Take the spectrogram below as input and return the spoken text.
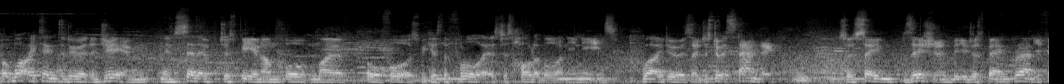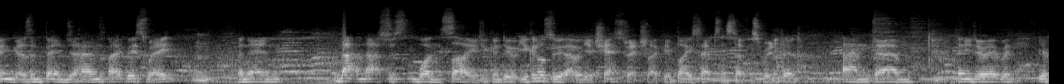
But what I tend to do at the gym, instead of just being on all my all fours because the floor is just horrible on your knees, what I do is I just do it standing. So same position, but you just bend, grab your fingers and bend your hands back this way, and then that and that's just one side you can do. It. You can also do that with your chest stretch, like your biceps and stuff. It's really good. And um, then you do it with your,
